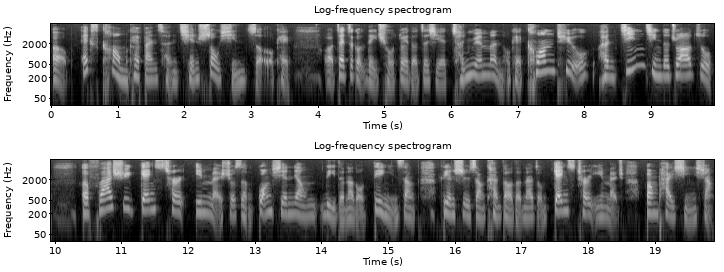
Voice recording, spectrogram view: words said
呃 ex-con 可以翻成前受刑者，OK。呃，在这个垒球队的这些成员们，OK，clung to 很紧紧的抓住 A flashy gangster image 就是很光鲜亮丽的那种电影上、电视上看到的那种 gangster image 帮派形象。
